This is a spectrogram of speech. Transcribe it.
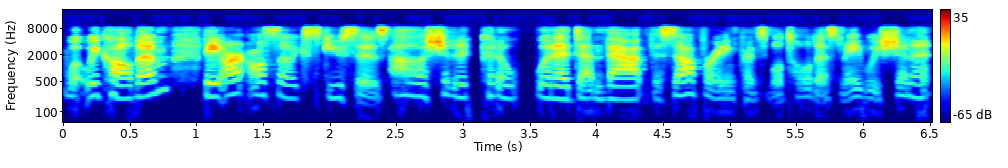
what we call them. They aren't also excuses. Oh, should have, could have, would have done that. This operating principle told us maybe we shouldn't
